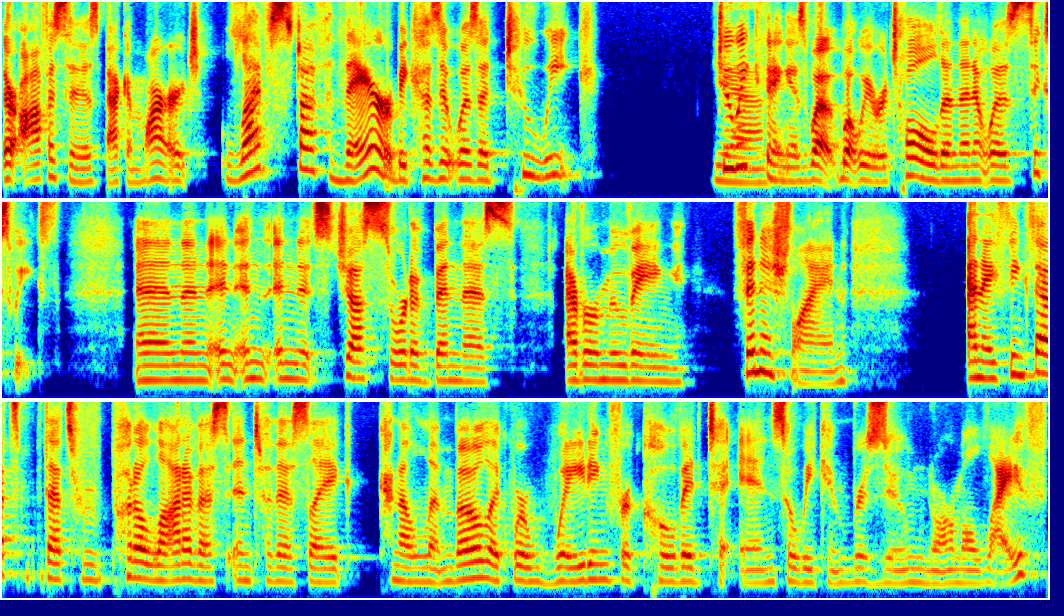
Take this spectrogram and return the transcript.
their offices back in March, left stuff there because it was a two week, two week thing is what, what we were told. And then it was six weeks. And then, and, and, and it's just sort of been this ever moving finish line. And I think that's, that's put a lot of us into this like, kind of limbo, like we're waiting for COVID to end so we can resume normal life,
